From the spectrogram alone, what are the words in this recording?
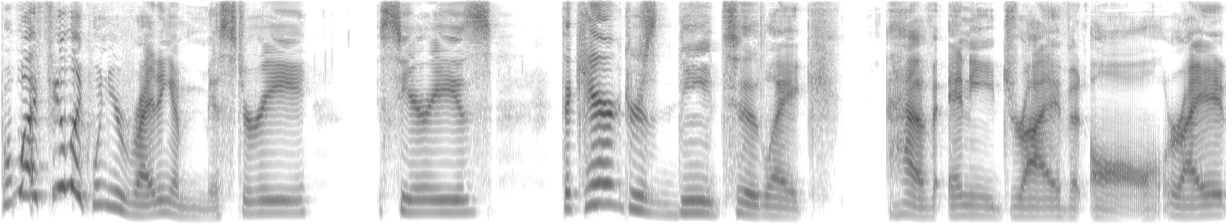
But I feel like when you're writing a mystery series, the characters need to like have any drive at all, right?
